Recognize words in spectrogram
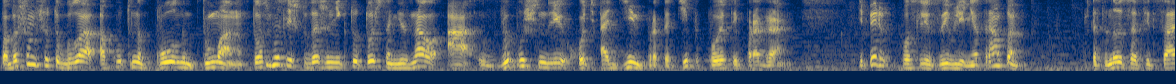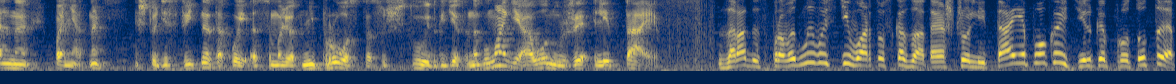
по большому счету была окутана полным туманом. В том смысле, что даже никто точно не знал, а выпущен ли хоть один прототип по этой программе. Теперь, после заявления Трампа, становится официально понятно, что действительно такой э, самолет не просто существует где-то на бумаге, а он уже летает. Заради справедливості варто сказати, що літає поки тільки прототип.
